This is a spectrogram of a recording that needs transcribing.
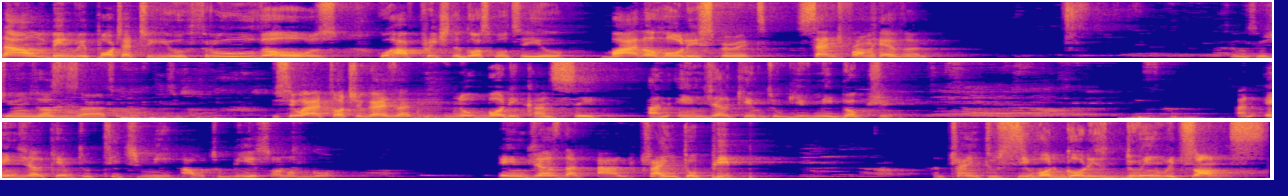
now been reported to you through those who have preached the gospel to you by the Holy Spirit sent from heaven Things which angels desire to do. You see why I taught you guys that nobody can say an angel came to give me doctrine. An angel came to teach me how to be a son of God. Angels that are trying to peep and trying to see what God is doing with sons.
